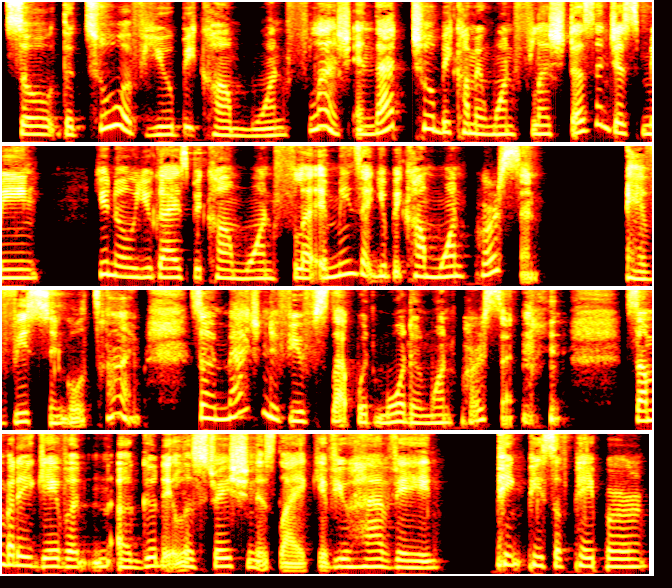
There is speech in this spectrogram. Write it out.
So the two of you become one flesh. And that two becoming one flesh doesn't just mean you know, you guys become one flesh. It means that you become one person every single time. So imagine if you've slept with more than one person. Somebody gave a, a good illustration. It's like if you have a pink piece of paper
